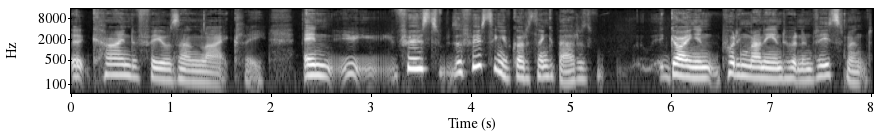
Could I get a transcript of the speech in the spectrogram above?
it kind of feels unlikely. And you, first, the first thing you've got to think about is going and putting money into an investment.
